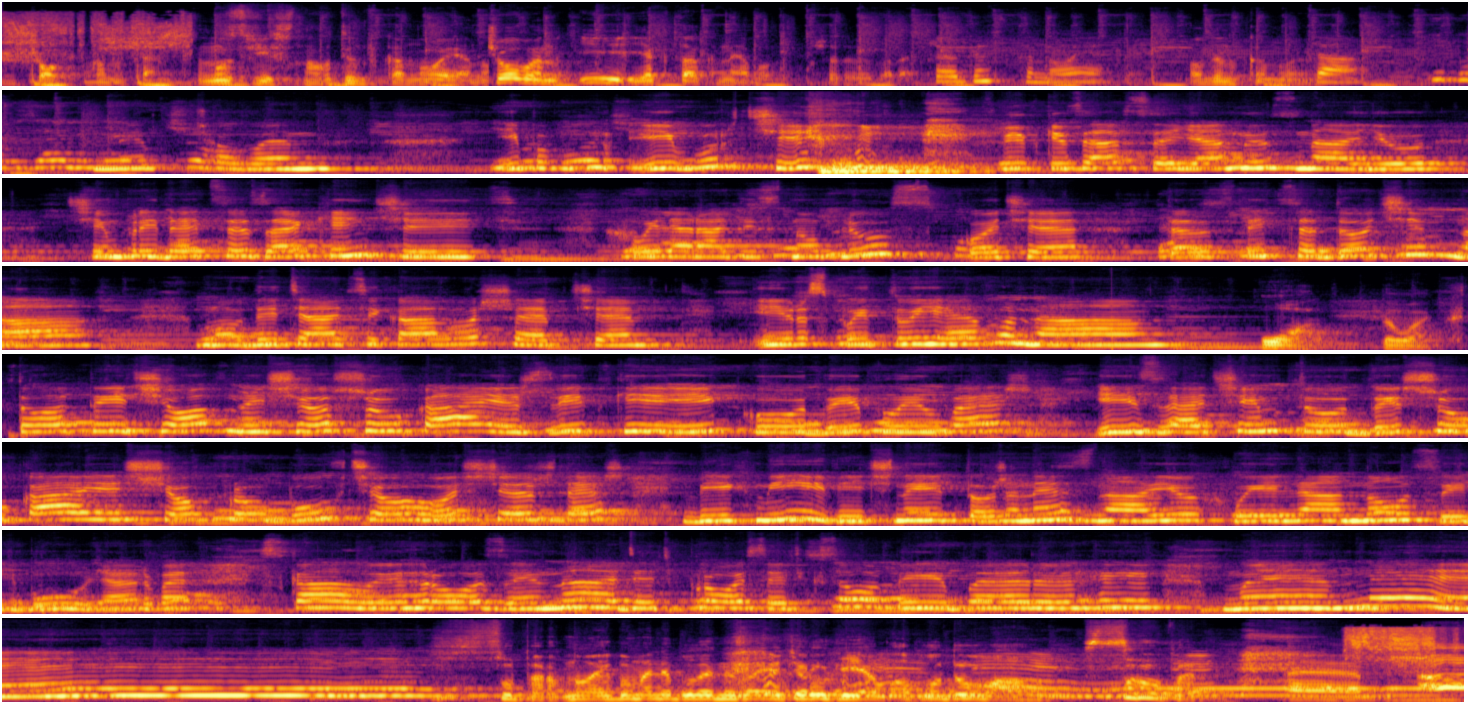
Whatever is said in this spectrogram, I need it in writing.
шок контент. Ну, звісно, один в каное. Човен і як так небо. Що ти вибираєш? Це один в каное. Один в каное. Так. І повзалі Не не човен. човен. І, бу- і бурчі. Звідки взявся, я не знаю. Чим прийдеться закінчить. Хвиля радісно плюс коче, та листиться до чимна. Мов дитя цікаво шепче, і розпитує вона. О, давай. Хто ти човне, що шукаєш, звідки і куди пливеш? І за чим туди шукаєш, щоб пробув, чого ще ждеш? Біг мій вічний, теж не знаю. Хвиля носить, буля рве, скали грози надять, просять к собі береги мене. Супер. Ну, якби в мене були не зайняті руки, я б аплодував. Супер. Е, а!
